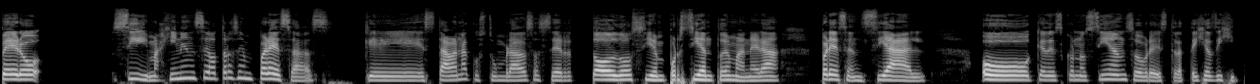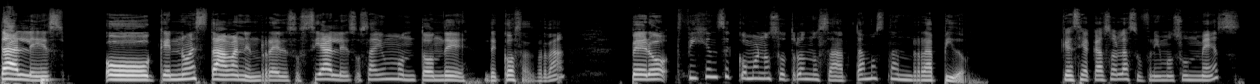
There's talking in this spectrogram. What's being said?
Pero sí, imagínense otras empresas que estaban acostumbradas a hacer todo 100% de manera presencial o que desconocían sobre estrategias digitales o que no estaban en redes sociales, o sea, hay un montón de, de cosas, ¿verdad? Pero fíjense cómo nosotros nos adaptamos tan rápido, que si acaso la sufrimos un mes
